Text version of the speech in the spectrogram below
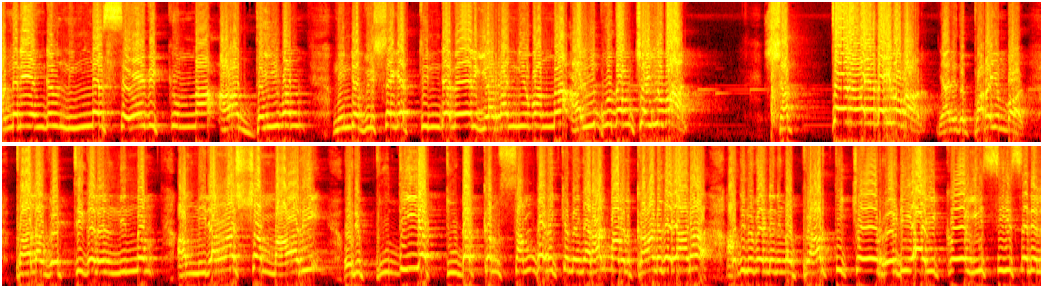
അങ്ങനെയെങ്കിൽ നിങ്ങൾ സേവിക്കുന്ന ആ ദൈവം നിന്റെ വിഷയത്തിന്റെ മേൽ ഇറങ്ങി വന്ന് അത്ഭുതം ചെയ്യുവാൻ ശക്തനായ ദൈവമാണ്. ഞാൻ ഇത് പറയുമ്പോൾ പല വ്യക്തികളിൽ നിന്നും ആ നിരാശ മാറി ഒരു പുതിയ തുടക്കം സംഭവിക്കുന്നത് ഞാൻ ആത്മാവിൽ കാണുകയാണ്. അതിനുവേണ്ടി നിങ്ങൾ പ്രാർത്ഥിച്ചോ റെഡിയായിക്കോ ഈ സീസണിൽ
